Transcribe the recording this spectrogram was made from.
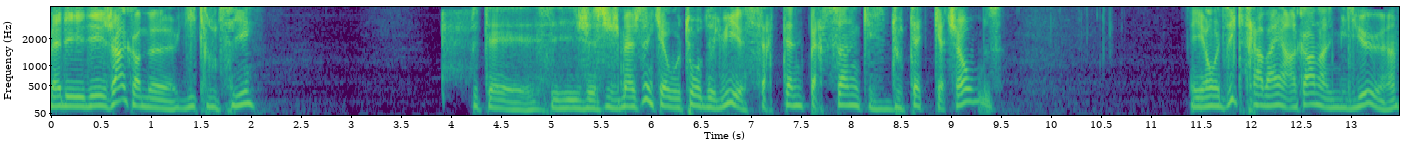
Ben, des, gens comme euh, Guy Cloutier, c'était, j'imagine qu'il y a autour de lui certaines personnes qui se doutaient de quelque chose. Et on dit qu'il travaille encore dans le milieu, hein?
